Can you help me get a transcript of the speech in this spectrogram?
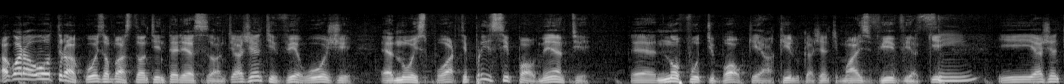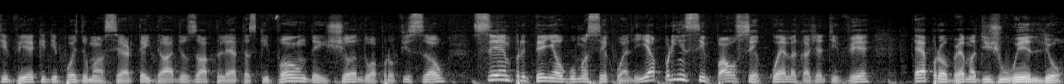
Agora, outra coisa bastante interessante, a gente vê hoje é, no esporte, principalmente é, no futebol, que é aquilo que a gente mais vive aqui, Sim. e a gente vê que depois de uma certa idade, os atletas que vão deixando a profissão sempre têm alguma sequela. E a principal sequela que a gente vê é problema de joelho.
